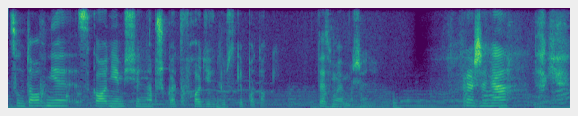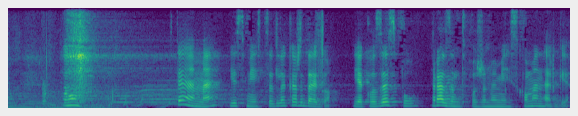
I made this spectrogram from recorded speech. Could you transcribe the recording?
cudownie z koniem się na przykład wchodzi w górskie potoki. To jest moje marzenie. Wrażenia takie. O! W DME jest miejsce dla każdego. Jako zespół razem tworzymy miejską energię.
